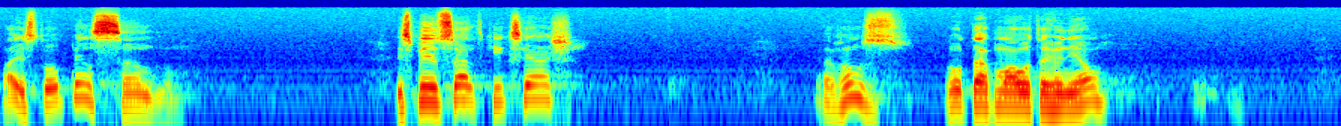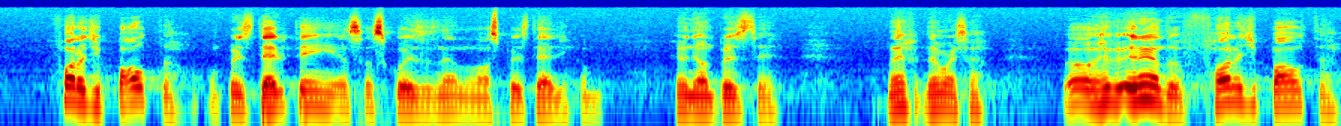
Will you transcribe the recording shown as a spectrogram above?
Pai, estou pensando. Espírito Santo, o que, você acha? Ah, vamos voltar para uma outra reunião? Fora de pauta, o presbitério tem essas coisas, né? No nosso presbitério, reunião do presbitério. Né, né Marcelo? Reverendo, fora de pauta.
